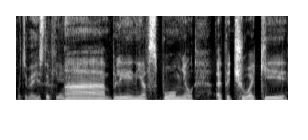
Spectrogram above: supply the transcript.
У тебя есть такие? А, блин, я вспомнил. Это чуваки.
